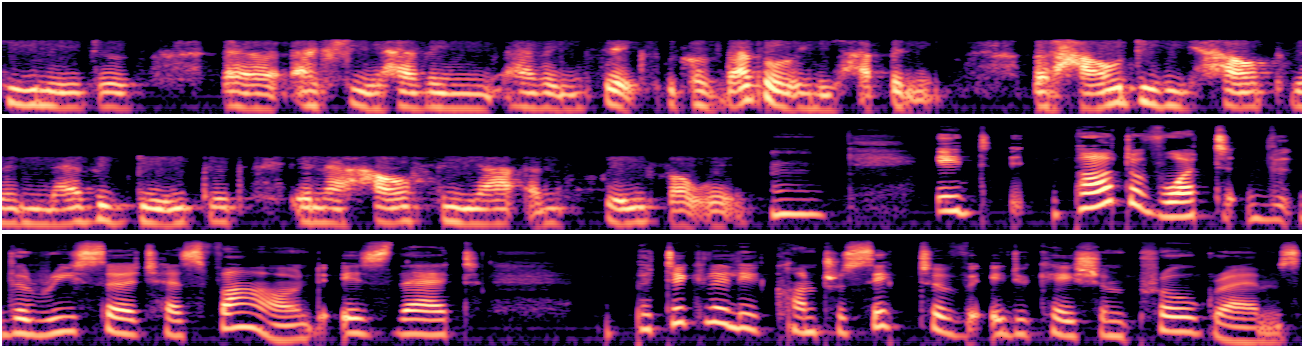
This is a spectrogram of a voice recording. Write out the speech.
teenagers uh, actually having having sex because that's already happening. But how do we help them navigate it in a healthier and safer way? Mm. It part of what the, the research has found is that particularly contraceptive education programs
